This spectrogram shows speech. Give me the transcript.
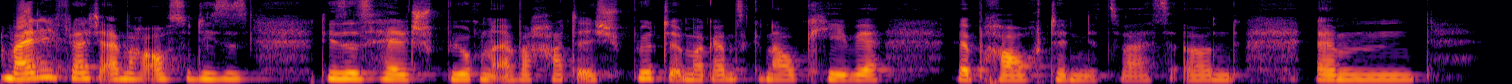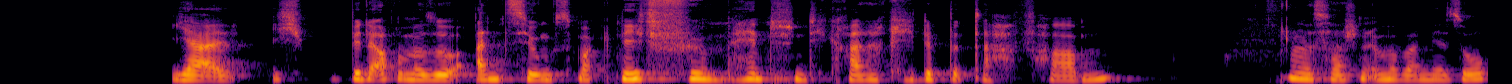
weil ich vielleicht einfach auch so dieses dieses Hellspüren einfach hatte. Ich spürte immer ganz genau, okay, wer wer braucht denn jetzt was? Und ähm, ja, ich bin auch immer so Anziehungsmagnet für Menschen, die gerade Redebedarf haben. Das war schon immer bei mir so.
